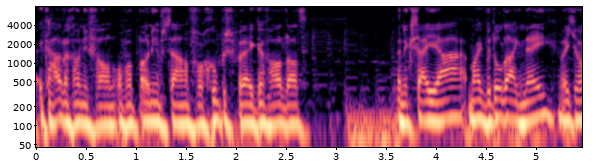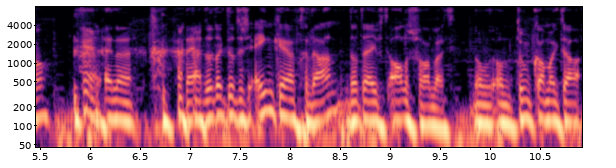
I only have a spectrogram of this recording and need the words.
ik hou er gewoon niet van. Op een podium staan, voor groepen spreken, vooral dat. En ik zei ja, maar ik bedoelde eigenlijk nee, weet je wel. en eh, nou ja, dat ik dat dus één keer heb gedaan, dat heeft alles veranderd. Dan, dan- toen kwam ik daar,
